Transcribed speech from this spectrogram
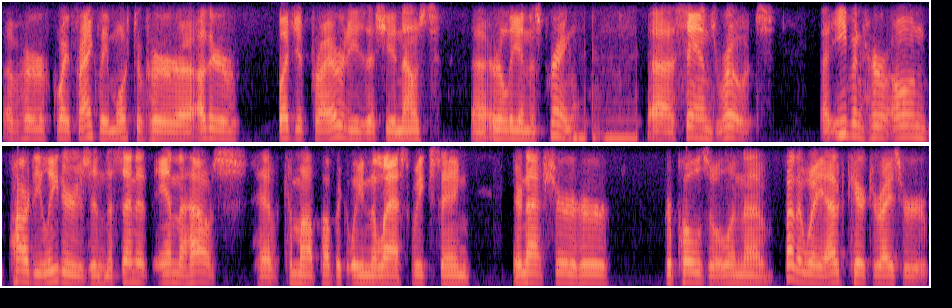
of her, quite frankly, most of her uh, other budget priorities that she announced uh, early in the spring, uh, sans roads. Uh, even her own party leaders in the Senate and the House have come out publicly in the last week saying they're not sure her proposal. And uh, by the way, I would characterize her,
